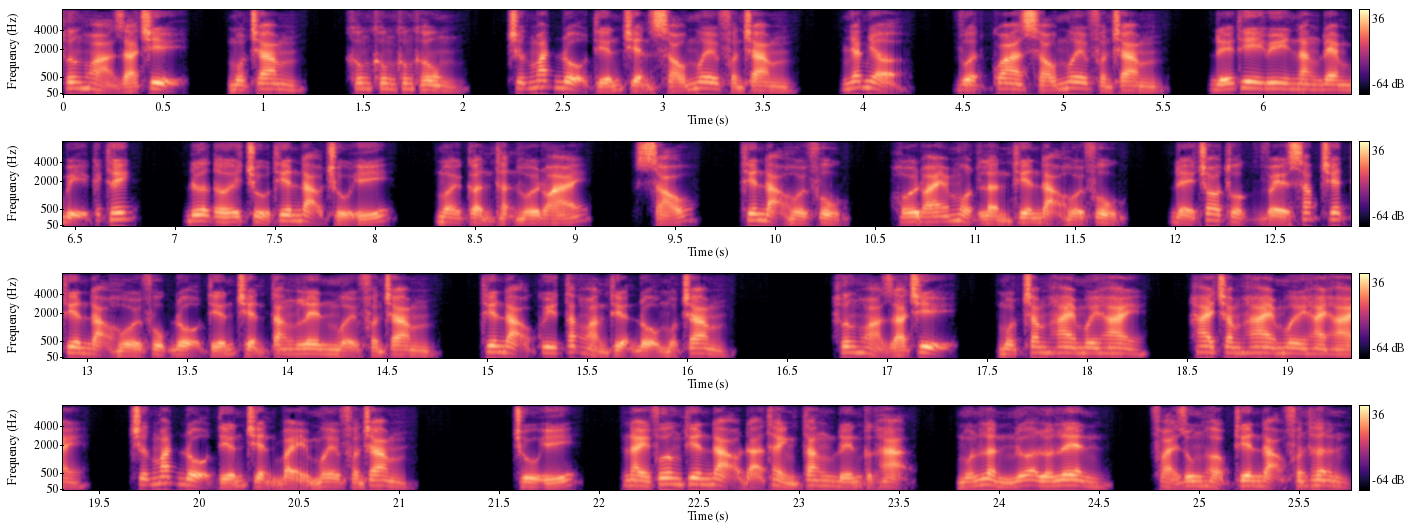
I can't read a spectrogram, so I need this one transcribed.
hương hỏa giá trị một trăm linh trước mắt độ tiến triển sáu mươi nhắc nhở vượt qua sáu mươi đế thi uy năng đem bị kích thích đưa tới chủ thiên đạo chủ ý mời cẩn thận hối đoái sáu thiên đạo hồi phục hối đoái một lần thiên đạo hồi phục để cho thuộc về sắp chết thiên đạo hồi phục độ tiến triển tăng lên 10%, thiên đạo quy tắc hoàn thiện độ 100. Hương hỏa giá trị 122, 222, trước mắt độ tiến triển 70%. Chú ý, này phương thiên đạo đã thành tăng đến cực hạn, muốn lần nữa lớn lên, phải dung hợp thiên đạo phân thân.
